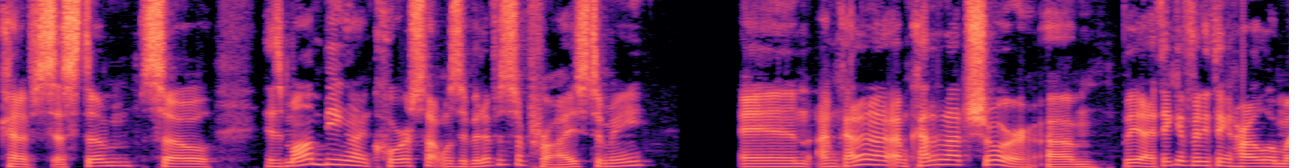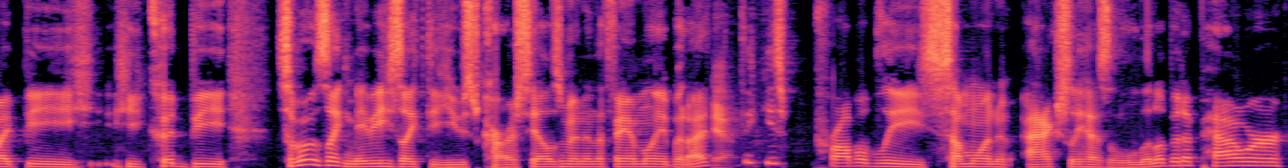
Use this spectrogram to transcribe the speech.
kind of system. So his mom being on Coruscant was a bit of a surprise to me and I'm kind of I'm kind of not sure. Um, but yeah, I think if anything, Harlow might be he could be. Someone was like maybe he's like the used car salesman in the family, but I yeah. think he's probably someone who actually has a little bit of power.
